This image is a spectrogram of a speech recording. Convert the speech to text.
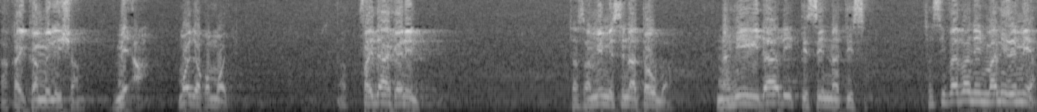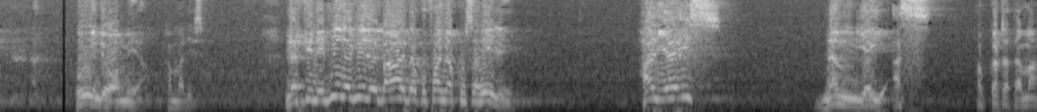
Akaikamilisha 100 moja kwa moja. Faida yake nini? Sasa mimi sina tauba na hii idadi 99 sasa ifadhani nimalize 100 huyu ndio wa 100 kamaliza. Lakini vile vile baada ya kufanya kosa hili hal yais lam yais. Akukata tamaa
